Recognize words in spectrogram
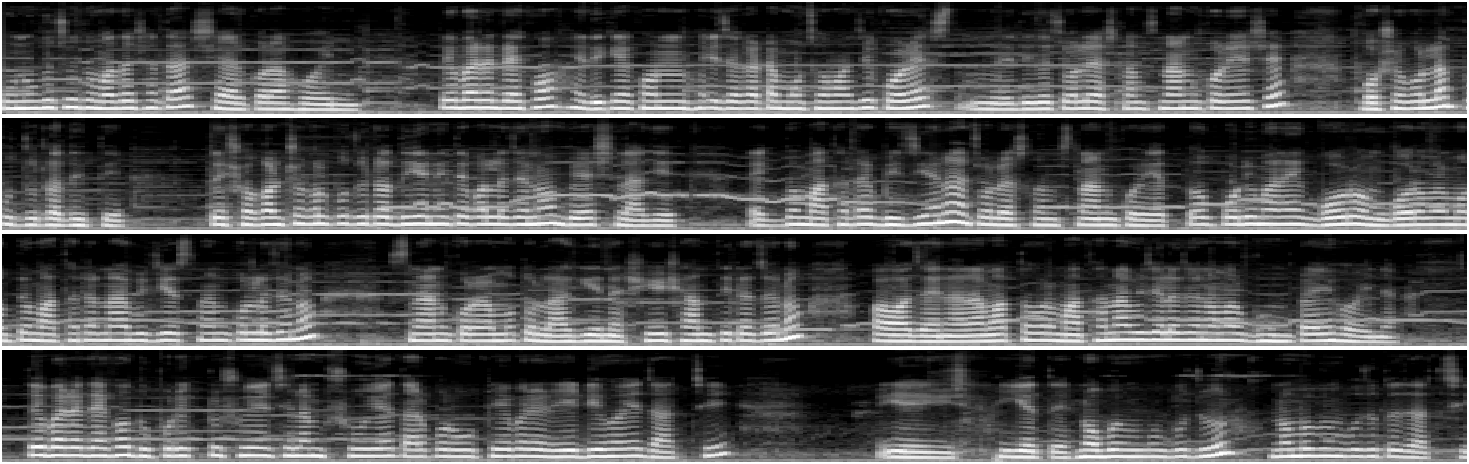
কোনো কিছু তোমাদের সাথে আর শেয়ার করা হয়নি। এবারে দেখো, এদিকে এখন এই জায়গাটা মোছামাছি করে এদিকে চলে আসলাম, স্নান করে এসে বসে বললাম পুজোটা দিতে। তো সকাল সকাল পুজোটা দিয়ে নিতে পারলে যেন বেশ লাগে। একদম মাথাটা ভিজিয়ে না চলে আসলাম স্নান করে। এত পরিমাণে গরম, গরমের মধ্যে মাথাটা না ভিজিয়ে স্নান করলে যেন স্নান করার মতো লাগে না, সেই শান্তিটা যেন পাওয়া যায় না। আর আমার তো আবার মাথা না ভিজালে যেন আমার ঘুমটাই হয় না। তো এবারে দেখো, দুপুরে একটু শুয়েছিলাম, শুয়ে তারপর উঠে এবারে রেডি হয়ে যাচ্ছি। এই ইয়েতে, নবমী পুজোর, নবমী পুজোতে যাচ্ছি।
